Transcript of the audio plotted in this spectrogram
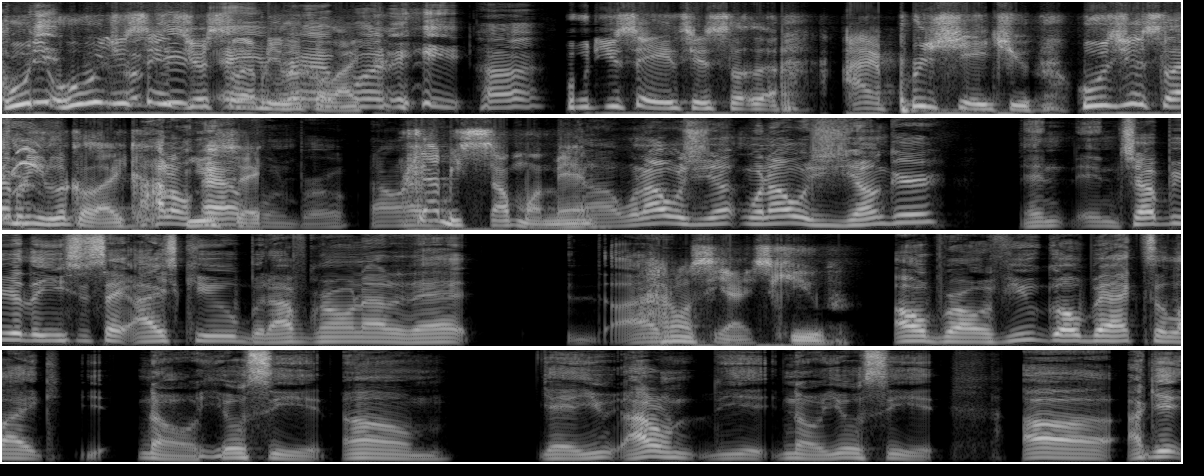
Who do, who would you say is your celebrity lookalike? Money, huh? Who do you say is your? cele- I appreciate you. Who's your celebrity lookalike? I don't you have say? one, bro. I don't It's have gotta be someone, man. Nah, when I was young, when I was younger and and chubbier, they used to say Ice Cube, but I've grown out of that. I don't see Ice Cube. Oh, bro, if you go back to like, no, you'll see it. Um, yeah, you. I don't. No, you'll see it. Uh, I get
